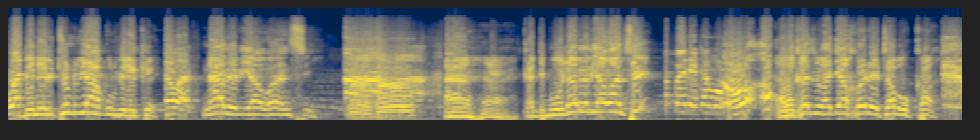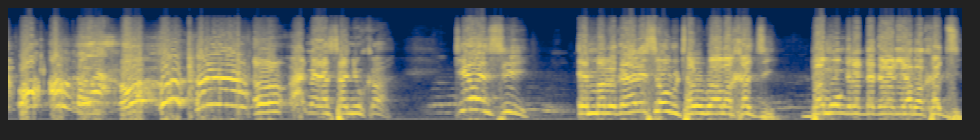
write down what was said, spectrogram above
nabe ebitundu eh. eh, eh. wansi. Bireke naaba ebyawansi kati bwonaaba ebyawansi oh, oh. abakazi bajja kwereta bokka oh, anayasanyuka tyensi emabega yalesewo olutalo lw'abakazi. Bamwongera ddagala ly'abakazi.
